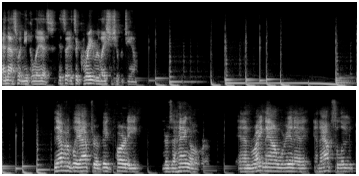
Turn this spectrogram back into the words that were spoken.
and that's what Nikola is. It's a, it's a great relationship with GM. Inevitably, after a big party, there's a hangover, and right now we're in a, an absolute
